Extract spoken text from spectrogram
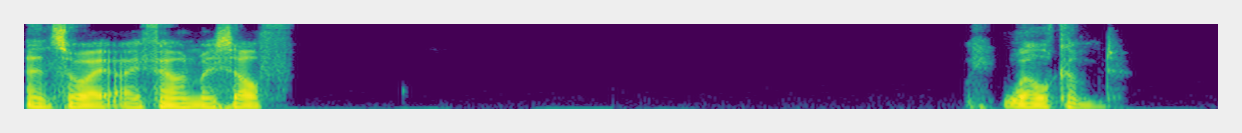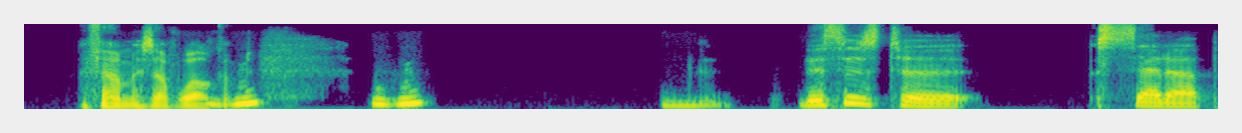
And so I, I found myself welcomed. I found myself welcomed. Mm-hmm. Mm-hmm. This is to set up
